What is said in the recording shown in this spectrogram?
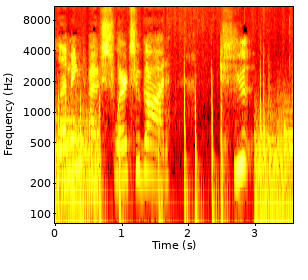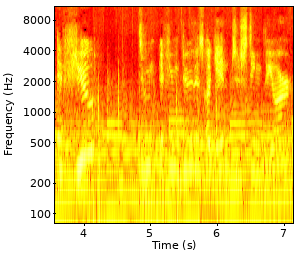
Lemming, I swear to God, if you, if you do, if you do this again to Steam VR,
